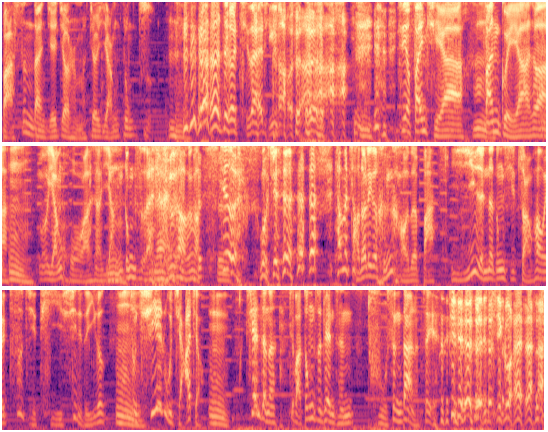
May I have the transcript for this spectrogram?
把圣诞节叫什么叫阳冬至。这个起的还挺好的，就像番茄啊、番鬼啊，是吧？嗯，养火啊，像杨冬子啊，很好很好。就 我觉得他们找到了一个很好的把宜人的东西转化为自己体系里的一个一种切入夹角。嗯，现在呢就把冬至变成土圣诞了，这也很奇怪了。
